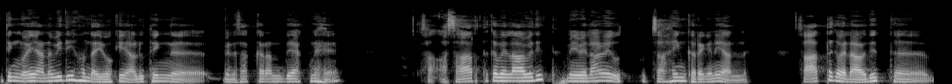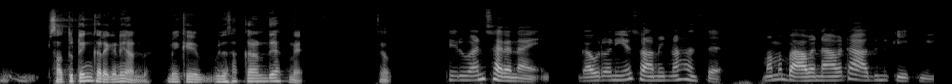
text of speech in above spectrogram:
ඉතින් ඔය යන විදිහ හොඳයි. ඕකේ අලුතෙන් වෙනසක් කරන්න දෙයක් නැහැ. අසාර්ථක වෙලාවෙදිත් මේ වෙලාවේ උත්සාහයෙන් කරගෙන යන්න. සාර්ථක වෙලාවෙදිත් සතුටෙන් කරගෙන යන්න. මේකේ වෙනසක් කරන්න දෙයක් නැහැ. තෙරුවන් සරණයි. ගෞරවනීය ස්වාමින් වහන්සේ. මම භාවනාවට ආධුනිකයෙක්මි.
